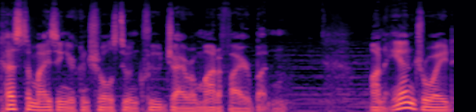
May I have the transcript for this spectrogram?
customizing your controls to include gyro modifier button. On Android,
